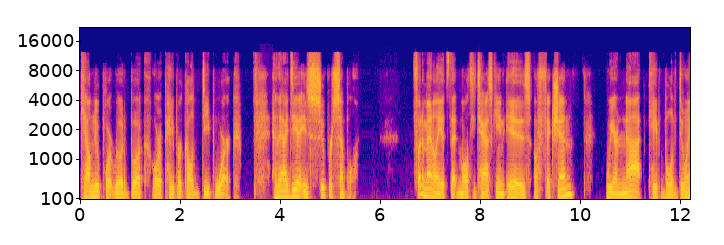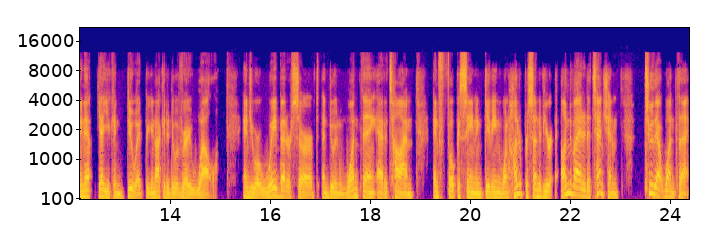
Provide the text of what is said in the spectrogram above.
Cal Newport wrote a book or a paper called Deep Work. And the idea is super simple. Fundamentally, it's that multitasking is a fiction. We are not capable of doing it. Yeah, you can do it, but you're not going to do it very well. And you are way better served and doing one thing at a time and focusing and giving 100% of your undivided attention to that one thing.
